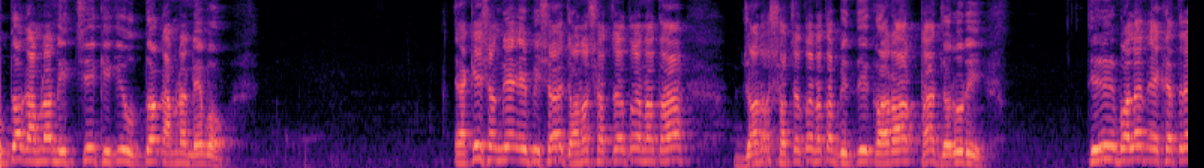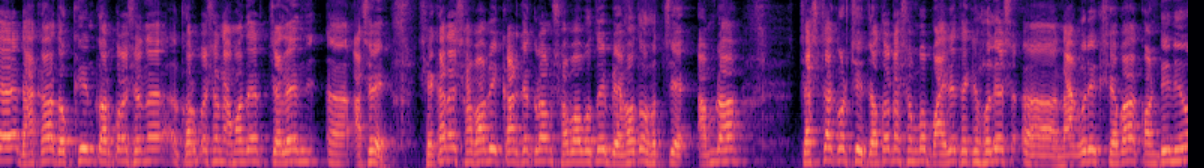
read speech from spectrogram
উদ্যোগ আমরা নিচ্ছি, কি কি উদ্যোগ আমরা নেব? একই সঙ্গে এই বিষয়ে জনসচেতনতা জনসচেতনতা বৃদ্ধি করাটা জরুরি। তিনি বলেন, এক্ষেত্রে ঢাকা দক্ষিণ কর্পোরেশনে, কর্পোরেশন আমাদের চ্যালেঞ্জ আছে। সেখানে স্বাভাবিক কার্যক্রম স্বভাবতই ব্যাহত হচ্ছে। আমরা চেষ্টা করছি যতটা সম্ভব বাইরে থেকে হলে নাগরিক সেবা কন্টিনিউ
